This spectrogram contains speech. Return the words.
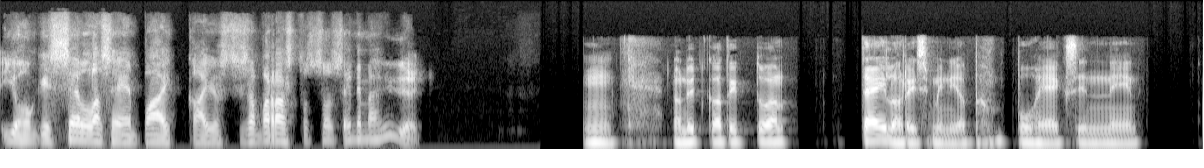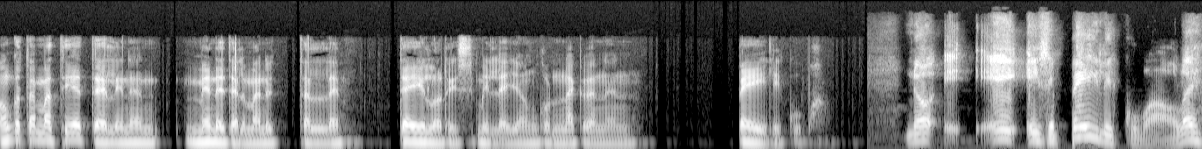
johonkin sellaiseen paikkaan, jossa varastossa olisi enemmän hyötyä. Mm. No nyt kun otit tuon Taylorismin jo puheeksi, niin onko tämä tieteellinen menetelmä nyt tälle Taylorismille jonkun näköinen peilikuva? No ei, ei se peilikuva ole.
